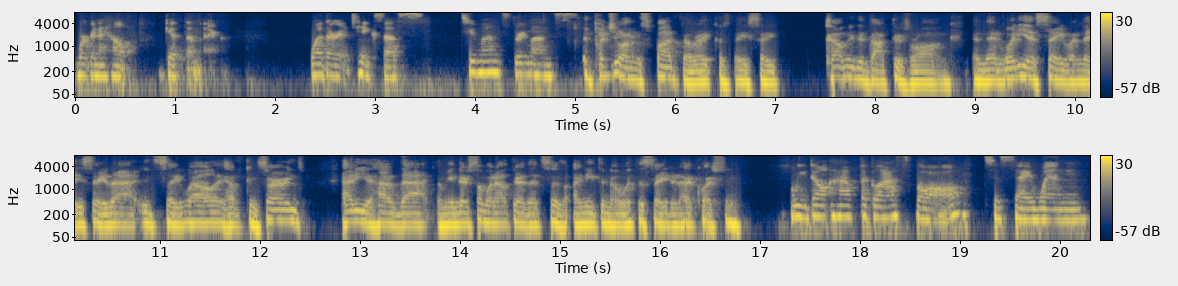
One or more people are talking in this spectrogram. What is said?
we're going to help get them there whether it takes us two months, three months. It puts you on the spot though, right? Because they say, tell me the doctor's wrong. And then what do you say when they say that? It's say, well, I have concerns. How do you have that? I mean, there's someone out there that says, I need to know what to say to that question. We don't have the glass ball to say when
